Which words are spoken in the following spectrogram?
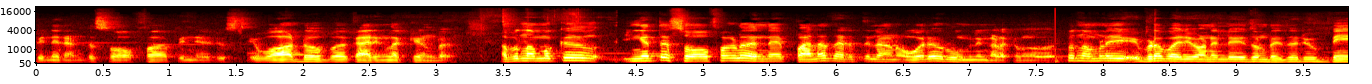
പിന്നെ രണ്ട് സോഫ പിന്നെ ഒരു വാർഡോബ് കാര്യങ്ങളൊക്കെ ഉണ്ട്. അപ്പോൾ നമുക്ക് ഇങ്ങനത്തെ സോഫകൾ തന്നെ പലതരത്തിലാണ് ഓരോ റൂമിലും കിടക്കുന്നത്. ഇപ്പം നമ്മൾ ഇവിടെ വരുവാണെങ്കിൽ ഇതുണ്ട്. ഇതൊരു ബേ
